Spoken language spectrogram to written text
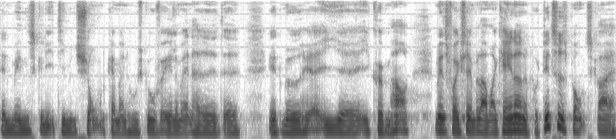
Den menneskelige dimension, kan man huske. Uffe Ellemann havde et, øh, et møde her i, øh, i København, mens for eksempel amerikanerne på det tidspunkt skreg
